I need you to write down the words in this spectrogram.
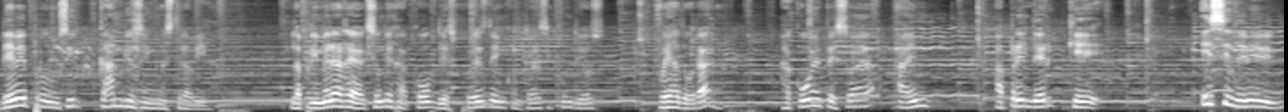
debe producir cambios en nuestra vida. La primera reacción de Jacob después de encontrarse con Dios fue adorar. Jacob empezó a, em, aprender que ese debe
